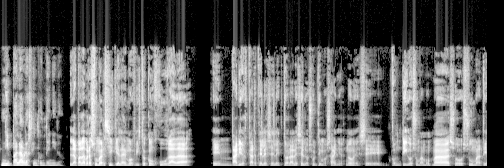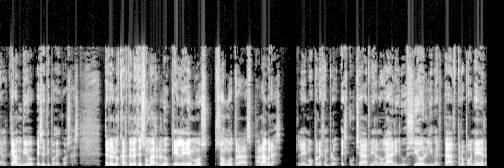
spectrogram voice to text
ni palabras sin contenido. La palabra sumar sí que la hemos visto conjugada en varios carteles electorales en los últimos años, ¿no? Ese contigo sumamos más o súmate al cambio, ese tipo de cosas. Pero en los carteles de sumar lo que leemos son otras palabras. Leemos, por ejemplo, escuchar, dialogar, ilusión, libertad, proponer,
